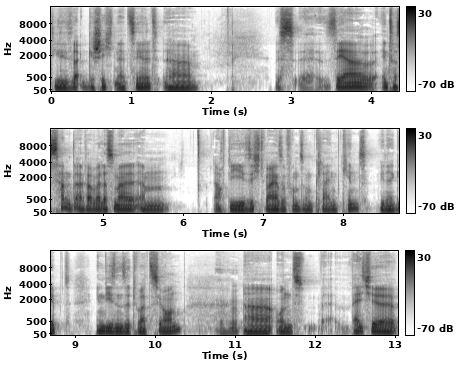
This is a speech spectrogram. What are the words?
diese Geschichten erzählt, äh, ist äh, sehr interessant, einfach weil das mal ähm, auch die Sichtweise von so einem kleinen Kind wieder gibt in diesen Situationen. Äh, und welche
